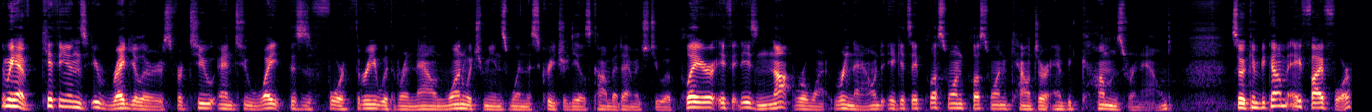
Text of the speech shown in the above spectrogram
Then we have Kytheon's Irregulars for 2 and 2 white. This is a 4-3 with Renown 1, which means when this creature deals combat damage to a player, if it is not re renowned, it gets a plus 1, plus 1 counter and becomes renowned. So it can become a 5-4,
